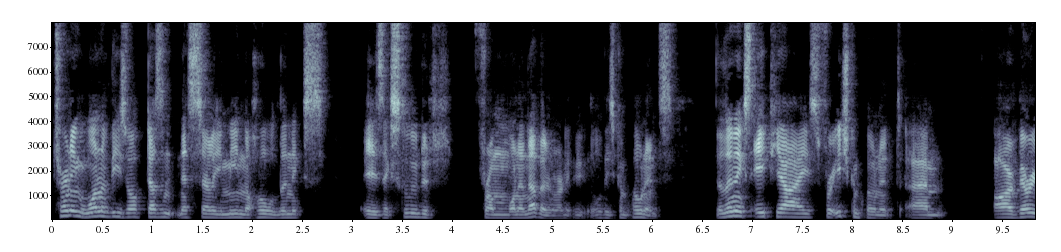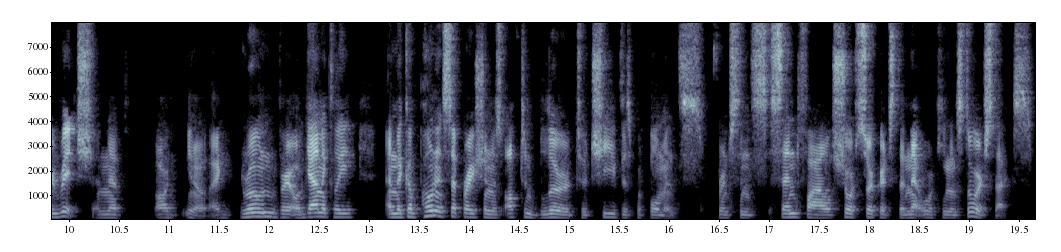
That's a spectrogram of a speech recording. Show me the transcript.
turning one of these off doesn't necessarily mean the whole Linux is excluded from one another, or all these components. The Linux APIs for each component um, are very rich and have are you know grown very organically, and the component separation is often blurred to achieve this performance. For instance, send file short circuits the networking and storage stacks.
